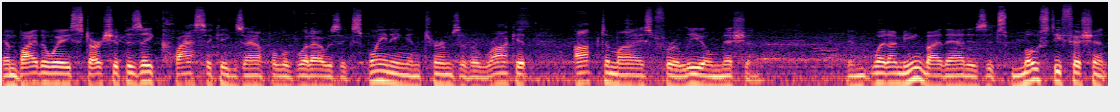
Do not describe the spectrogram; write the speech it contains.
And by the way, Starship is a classic example of what I was explaining in terms of a rocket optimized for a LEO mission. And what I mean by that is it's most efficient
